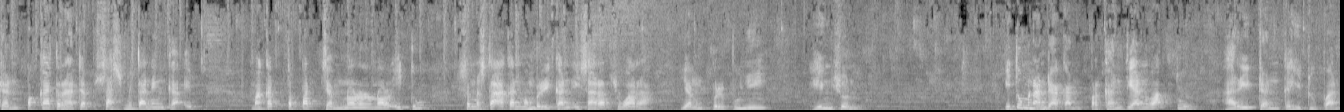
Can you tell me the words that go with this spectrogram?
dan peka terhadap sasmitaning gaib maka tepat jam 00 itu semesta akan memberikan isyarat suara yang berbunyi hingsun. Itu menandakan pergantian waktu hari dan kehidupan.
